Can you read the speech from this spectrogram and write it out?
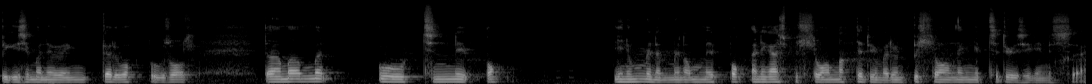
пигисиманавингкалуарпугу соорл таамааммат уутсинниппо инумминамминермиппо анигаас пиллуарнартату малун пиллуарнингитсату исигинассаа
